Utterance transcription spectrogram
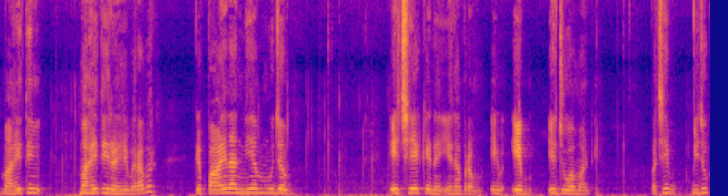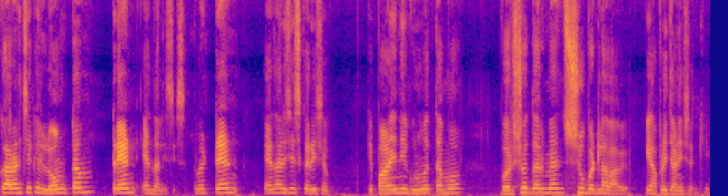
માહિતી માહિતી રહે, બરાબર? કે પાણીના નિયમ મુજબ એ છે કે નહીં એના પ્રમ, એ- એ જોવા માટે. પછી બીજું કારણ છે કે લોંગ ટર્મ ટ્રેન્ડ એનાલિસિસ તમે ટ્રેન્ડ એનાલિસિસ કરી શકો કે પાણીની ગુણવત્તામાં વર્ષો દરમિયાન શું બદલાવ આવ્યો એ આપણે જાણી શકીએ.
